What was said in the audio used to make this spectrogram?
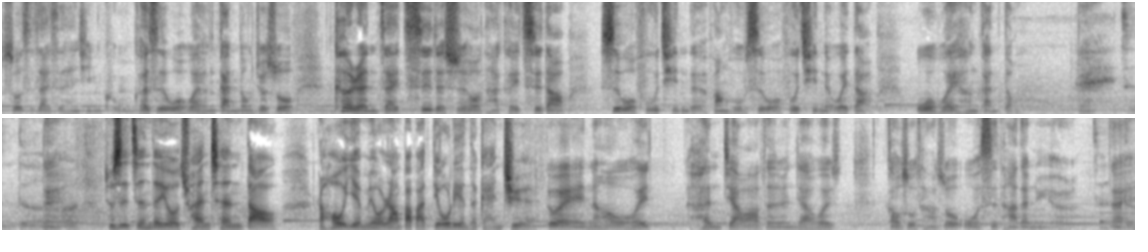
说实在是很辛苦。嗯、可是我会很感动，就说客人在吃的时候，他可以吃到是我父亲的，仿佛是我父亲的味道，我会很感动。对。真的，对就是真的有传承到，然后也没有让爸爸丢脸的感觉。对，然后我会很骄傲的，人家会告诉他说我是他的女儿。对。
